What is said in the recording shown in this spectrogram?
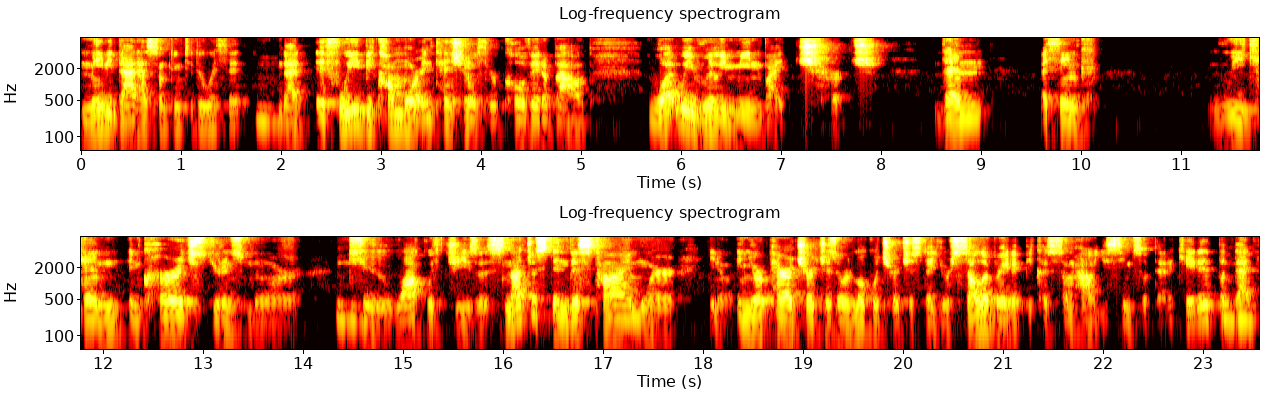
maybe that has something to do with it. Mhm. That if we become more intentional through COVID about what we really mean by church, then I think we can encourage students more Mhm. to walk with Jesus, not just in this time where, you know, in your parachurches or local churches that you're celebrated because somehow you seem so dedicated, but that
